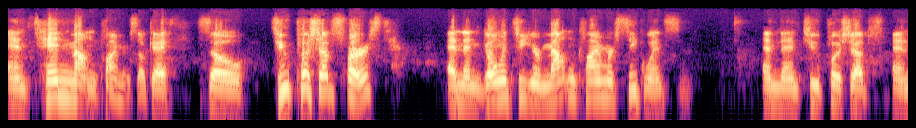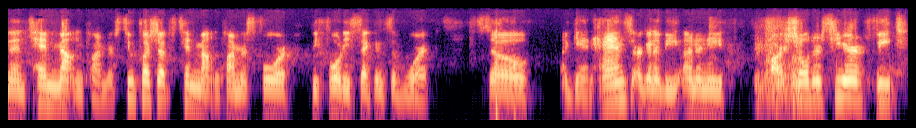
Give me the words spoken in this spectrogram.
and 10 mountain climbers, okay? So two push-ups first, and then go into your mountain climber sequence, and then two push-ups, and then 10 mountain climbers. Two push-ups, 10 mountain climbers for the 40 seconds of work. So again, hands are gonna be underneath our shoulders here, feet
